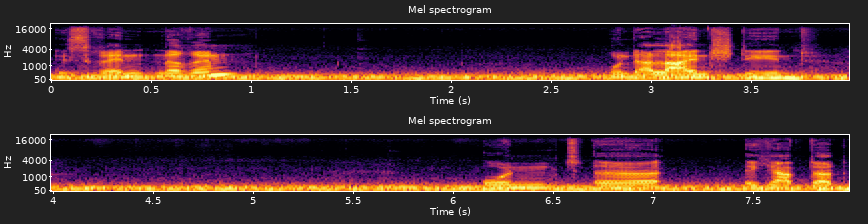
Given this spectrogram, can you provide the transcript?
ist Rentnerin und alleinstehend. Und äh, ich habe dort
